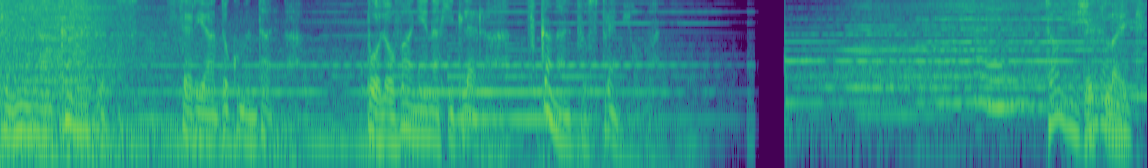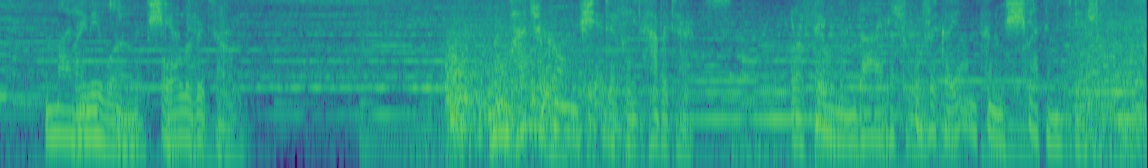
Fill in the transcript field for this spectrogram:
Premiera Kanal Plus. Seria dokumentalna. Polowanie na Hitlera w Kanal Plus Premium. To This jezioro jest tiny maleńkim world all of światem. its own. Muchanką Different sierowisk, habitats. Pełnym barw, urzekającym światem zwierząt.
